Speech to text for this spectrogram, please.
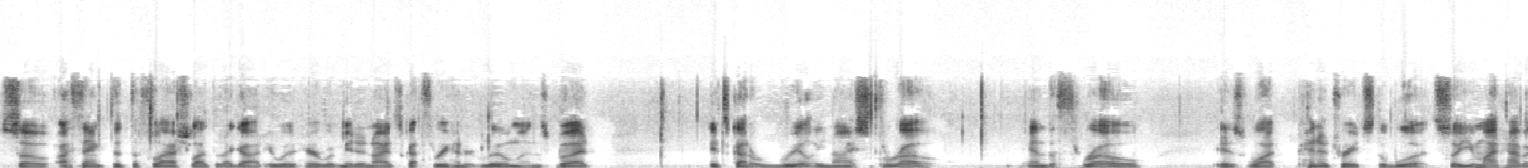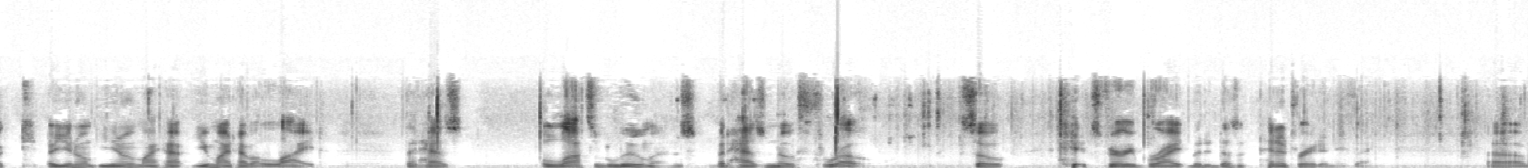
So I think that the flashlight that I got here with, here with me tonight, it's got 300 lumens, but it's got a really nice throw, and the throw is what penetrates the wood. So you might have a you know you know might have you might have a light that has lots of lumens but has no throw. So it's very bright, but it doesn't penetrate anything. Um,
